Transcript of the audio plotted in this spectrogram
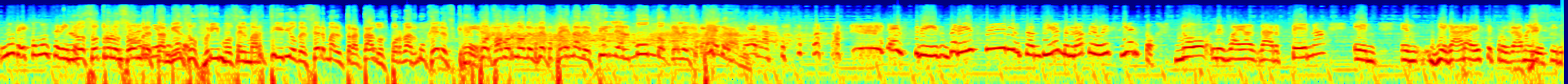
no sé cómo se dice. Nosotros los hombres también sufrimos el martirio de ser maltratados por las mujeres. Por favor, no les dé pena decirle al mundo que les pegan. Es triste, pero es serio también, ¿verdad? Pero es cierto, no les vaya a dar pena en, en llegar a ese programa y decir,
